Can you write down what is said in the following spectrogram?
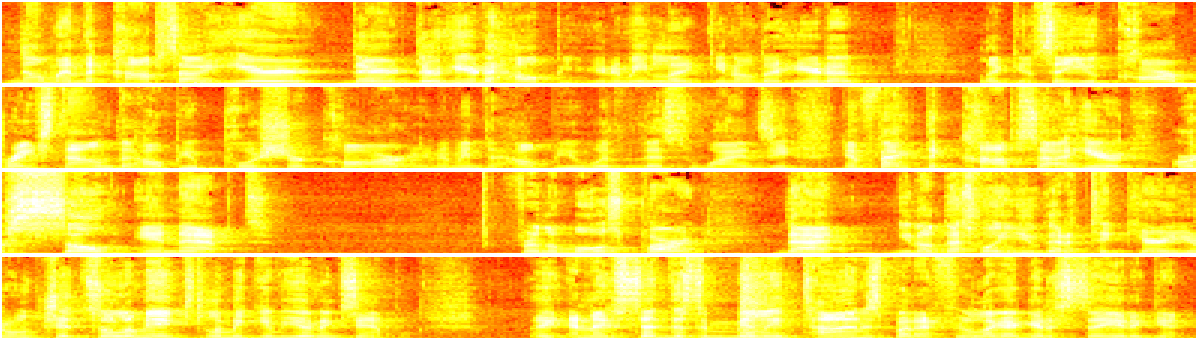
no, man, the cops out here, they're they're here to help you. You know what I mean? Like, you know, they're here to like say your car breaks down to help you push your car, you know what I mean? To help you with this, Y, and Z. In fact, the cops out here are so inept for the most part that, you know, that's why you gotta take care of your own shit. So let me let me give you an example. And I've said this a million times, but I feel like I gotta say it again.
